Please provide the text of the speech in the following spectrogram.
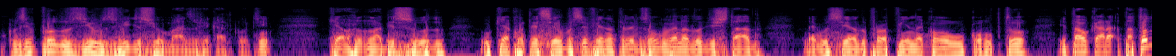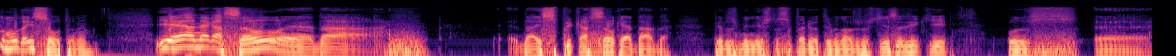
inclusive, produziu os vídeos filmados do Ricardo Coutinho, que é um absurdo o que aconteceu. Você vê na televisão o governador de estado negociando propina com o corruptor e tá o cara, tá todo mundo aí solto, né? E é a negação é, da, da explicação que é dada pelos ministros do Superior Tribunal de Justiça de que os é,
